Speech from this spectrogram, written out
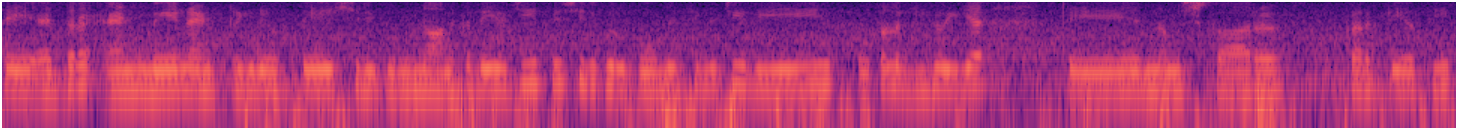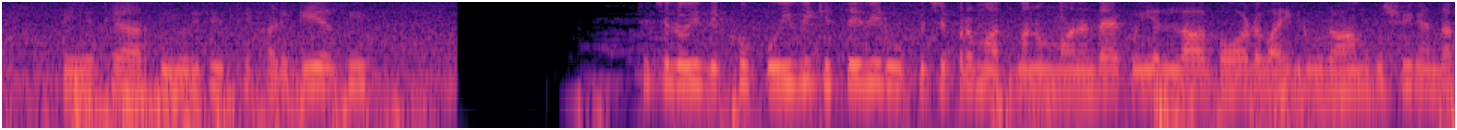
ਤੇ ਇੱਧਰ ਐਂਡ ਮੇਨ ਐਂਟਰੀ ਦੇ ਉੱਤੇ ਸ੍ਰੀ ਗੁਰੂ ਨਾਨਕ ਦੇਵ ਜੀ ਤੇ ਸ੍ਰੀ ਗੁਰੂ ਗੋਬਿੰਦ ਸਿੰਘ ਜੀ ਦੀ ਫੋਟੋ ਲੱਗੀ ਹੋਈ ਹੈ। ਤੇ ਨਮਸਕਾਰ ਕਰਕੇ ਅਸੀਂ ਤੇ ਇੱਥੇ ਆਰਤੀ ਹੋ ਰਹੀ ਸੀ, ਇੱਥੇ ਖੜ ਗਏ ਅਸੀਂ। ਤੇ ਚਲੋ ਜੀ, ਦੇਖੋ, ਕੋਈ ਵੀ ਕਿਸੇ ਵੀ ਰੂਪ 'ਚ ਪ੍ਰਮਾਤਮਾ ਨੂੰ ਮੰਨਦਾ ਹੈ, ਕੋਈ ਅੱਲਾ, ਗੋਡ, ਵਾਹਿਗੁਰੂ, ਰਾਮ ਕੁਝ ਵੀ ਕਹਿੰਦਾ,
